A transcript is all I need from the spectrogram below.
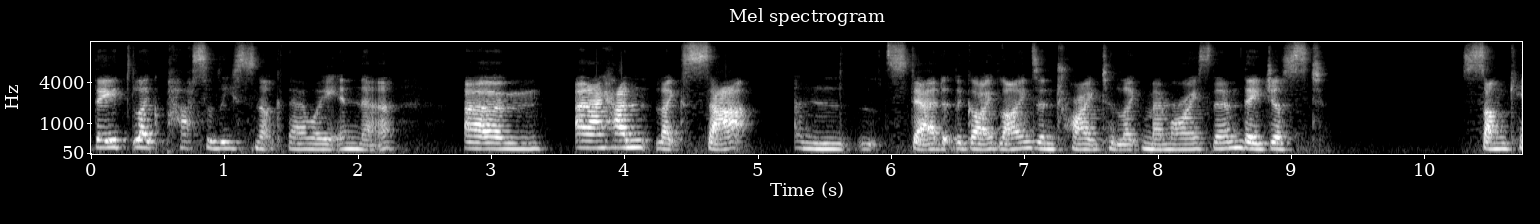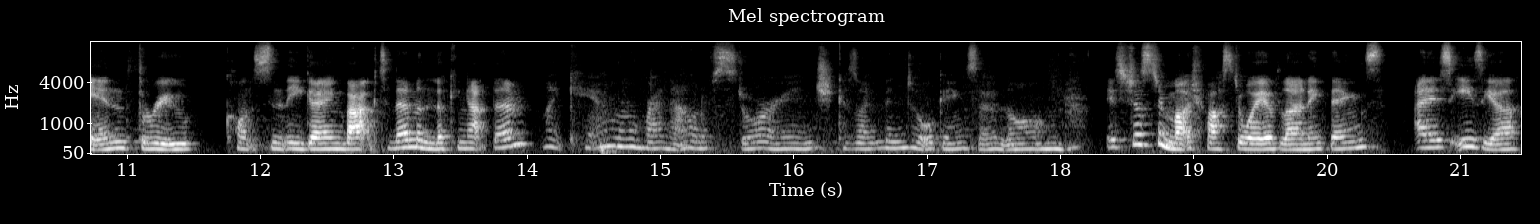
They'd like passively snuck their way in there. Um, and I hadn't like sat and stared at the guidelines and tried to like memorize them. They just sunk in through constantly going back to them and looking at them. My camera ran out of storage because I've been talking so long. It's just a much faster way of learning things and it's easier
